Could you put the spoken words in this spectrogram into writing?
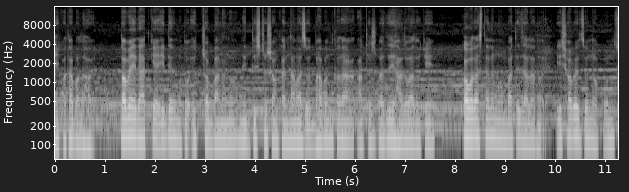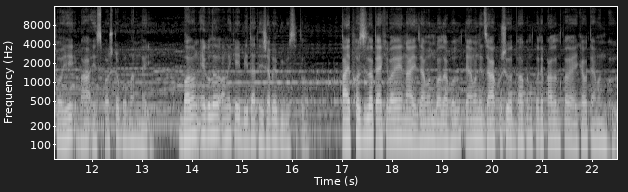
এই কথা বলা হয়। তবে এই রাতকে ঈদের মতো উৎসব বানানো, নির্দিষ্ট সংখ্যার নামাজ উদ্ভাবন করা, আতশবাজি, হালুয়া রুটি, কবরস্থানে মোমবাতি জ্বালানো, এসবের জন্য কোন সহি বা স্পষ্ট প্রমাণ নেই। বরং এগুলোর অনেকেই বিদাত হিসাবে বিবেচিত। তাই ফজিলত একেবারে নাই যেমন বলা ভুল, তেমনি যা খুশি উদ্ভাবন করে পালন করা এটাও তেমন ভুল।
